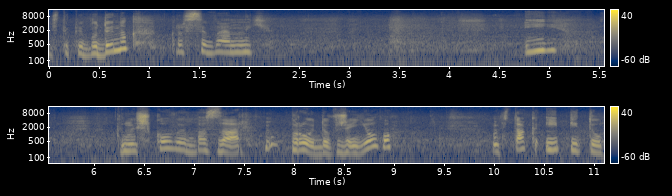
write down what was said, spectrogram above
Ось такий будинок красивенний. І книжковий базар. Ну, пройду вже його. Ось так і піду.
